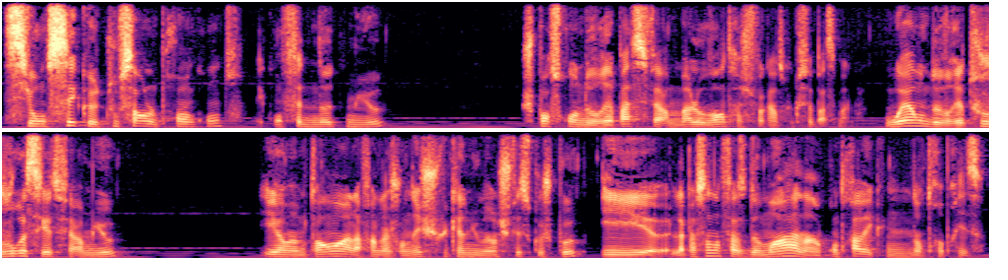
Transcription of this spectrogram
Si on sait que tout ça on le prend en compte et qu'on fait de notre mieux, je pense qu'on ne devrait pas se faire mal au ventre à chaque fois qu'un truc se passe mal. Ouais, on devrait toujours essayer de faire mieux. Et en même temps, à la fin de la journée, je suis qu'un humain, je fais ce que je peux. Et euh, la personne en face de moi, elle a un contrat avec une entreprise,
